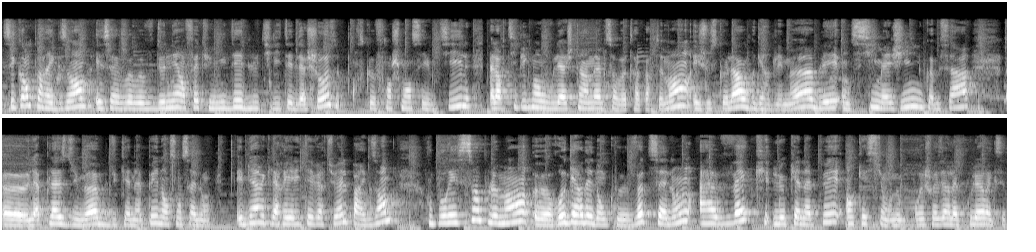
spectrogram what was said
c'est quand par exemple, et ça va vous donner en fait une idée de l'utilité de la chose, parce que franchement c'est utile. Alors typiquement, vous voulez acheter un meuble sur votre appartement, et jusque là on regarde les meubles et on s'imagine comme ça la place du meuble, du canapé dans son salon. Et eh bien avec la réalité virtuelle par exemple, vous pourrez simplement euh, regarder donc euh, votre salon avec le canapé en question. Donc vous pourrez choisir la couleur, etc.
